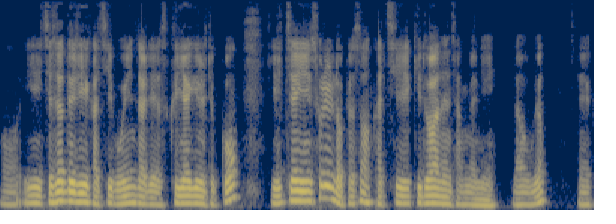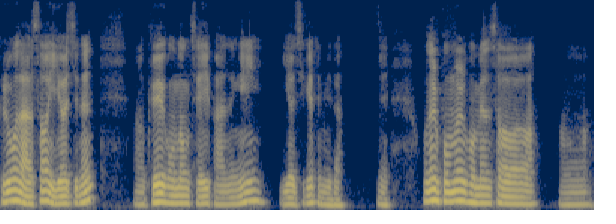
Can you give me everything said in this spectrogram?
어, 이 제자들이 같이 모인 자리에서 그 이야기를 듣고 일제히 소리를 높여서 같이 기도하는 장면이 나오고요. 예, 그러고 나서 이어지는 어, 교회 공동체의 반응이 이어지게 됩니다. 예, 오늘 본문을 보면서 어,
